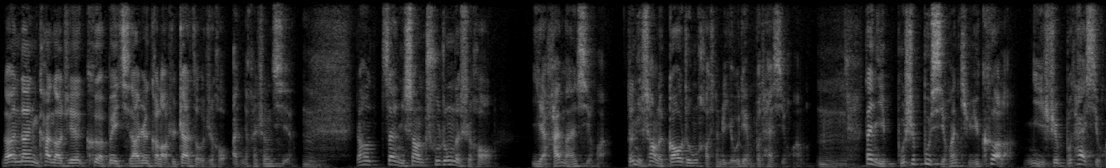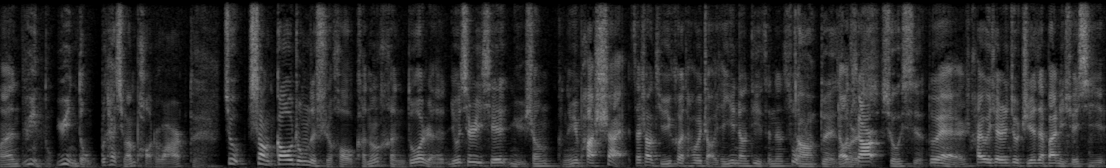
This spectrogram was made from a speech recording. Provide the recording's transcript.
那那你看到这些课被其他任课老师占走之后，啊，你很生气。嗯。然后在你上初中的时候，也还蛮喜欢。等你上了高中，好像是有点不太喜欢了。嗯，但你不是不喜欢体育课了，你是不太喜欢运动，运动不太喜欢跑着玩儿。对，就上高中的时候，可能很多人，尤其是一些女生，可能因为怕晒，在上体育课，她会找一些阴凉地在那坐着，对，聊天儿、休息。对，还有一些人就直接在班里学习，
